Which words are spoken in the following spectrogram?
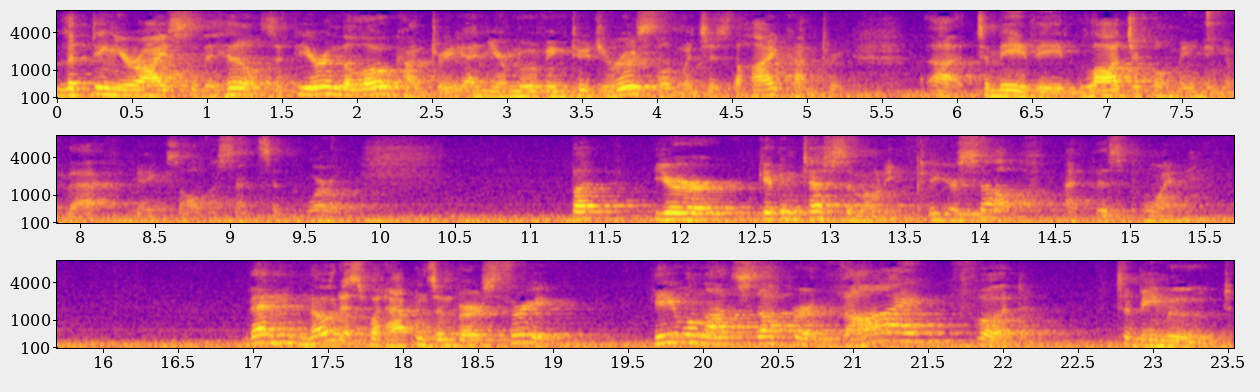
lifting your eyes to the hills. If you're in the low country and you're moving to Jerusalem, which is the high country, uh, to me, the logical meaning of that makes all the sense in the world. But you're giving testimony to yourself at this point. Then notice what happens in verse 3 He will not suffer thy foot to be moved.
